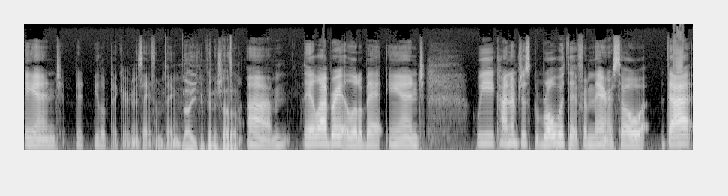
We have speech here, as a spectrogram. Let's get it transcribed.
and did you looked like you're going to say something No, you can finish that up. um, they elaborate a little bit and we kind of just roll with it from there so that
